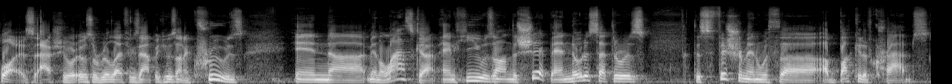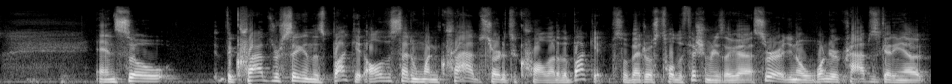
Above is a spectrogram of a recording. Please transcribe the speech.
well, it's actually it was a real life example. He was on a cruise in, uh, in Alaska, and he was on the ship and noticed that there was this fisherman with a, a bucket of crabs. And so the crabs were sitting in this bucket. All of a sudden, one crab started to crawl out of the bucket. So Bedros told the fisherman, he's like, uh, "Sir, you know, one of your crabs is getting out."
